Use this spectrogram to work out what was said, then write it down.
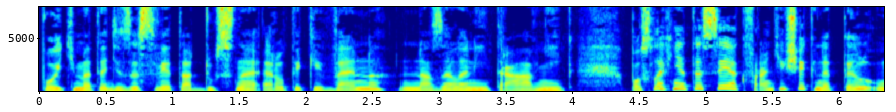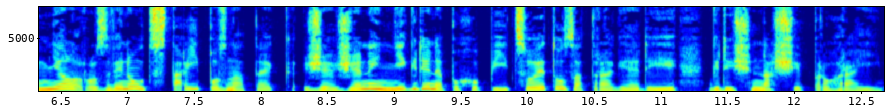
Pojďme teď ze světa dusné erotiky ven na zelený trávník. Poslechněte si, jak František Nepil uměl rozvinout starý poznatek, že ženy nikdy nepochopí, co je to za tragédii, když naši prohrají.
